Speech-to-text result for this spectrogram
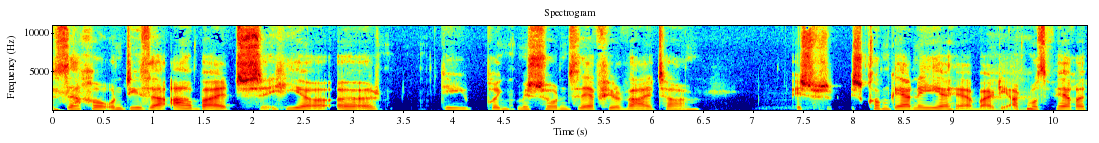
Sache und diese Arbeit hier, äh, die bringt mich schon sehr viel weiter. Ich, ich komme gerne hierher, weil die Atmosphäre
